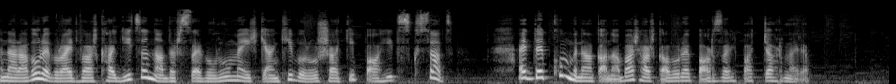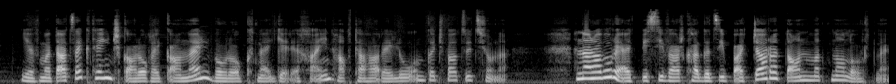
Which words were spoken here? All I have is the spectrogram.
Հնարավոր է, որ այդ վարքագիծը նա դրսևորում է իր կյանքի որոշակի պահից սկսած։ Այդ դեպքում բնականաբար հարկավոր է ողրել պատճառները։ Եվ մտածեք, թե ինչ կարող եք անել, որ օգնե երեխային հաղթահարելու ընկճվածությունը։ Հնարավոր է այդպիսի վարքագծի պատճառը տան մտնոլորտն է։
